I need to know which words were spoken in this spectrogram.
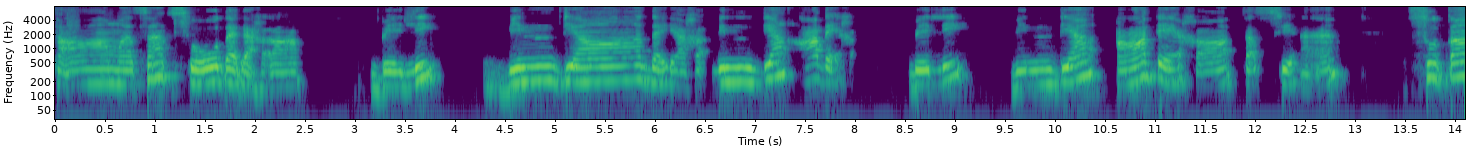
தாமச சோதரக பலி விந்தியாதய விந்தியா ஆதயः பலி விந்தியா ஆதயः தஸ்ய சுதா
